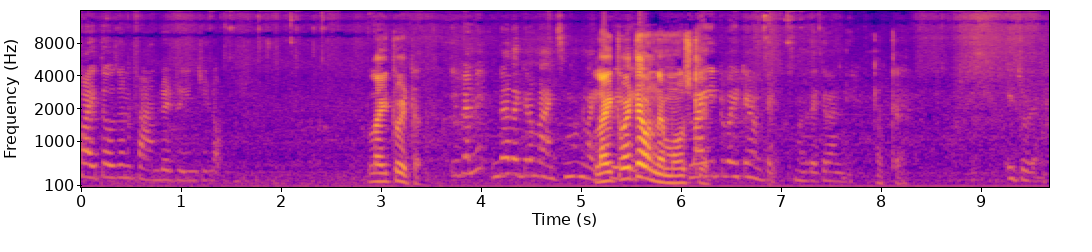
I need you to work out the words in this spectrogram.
ఫైవ్ థౌజండ్ ఫైవ్ హండ్రెడ్ రేంజ్లో లైట్ వెయిట్ ఇవన్నీ నా దగ్గర మాక్సిమం లైట్ వెయిటే ఉన్నాయి మోస్ట్లీ లైట్ వెయిటే ఉంటాయి మన దగ్గర అన్ని. ఓకే. ఇది చూడండి.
